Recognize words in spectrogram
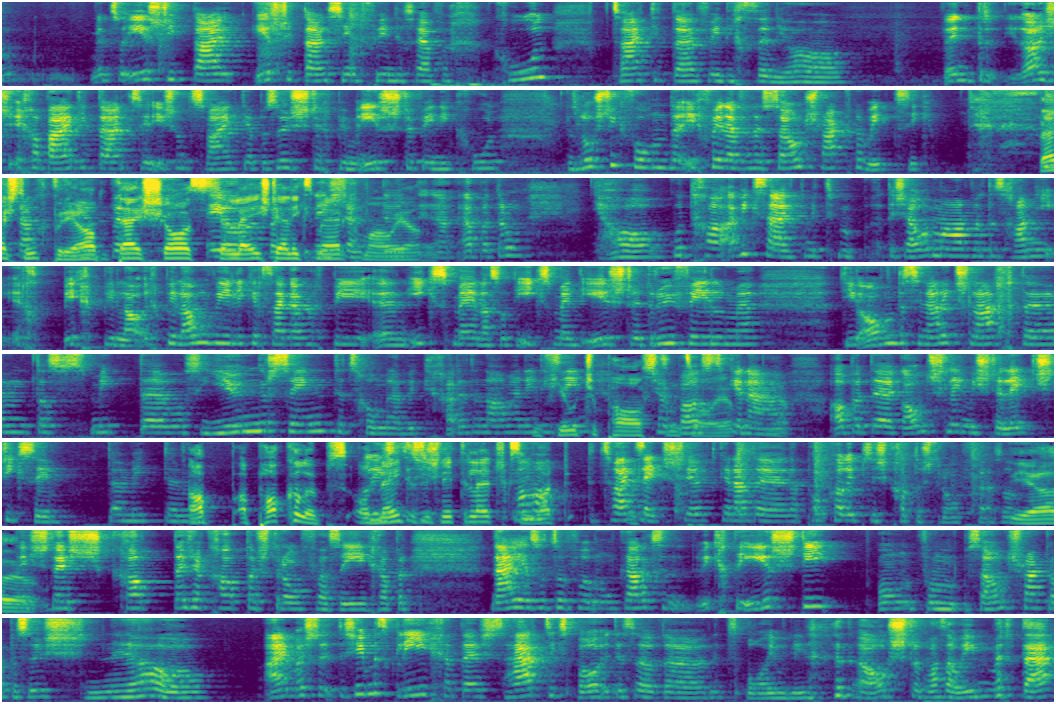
wenn so erste Teil, erste Teil sind, finde ich es einfach cool. Zweite Teil finde ich dann, ja, wenn der, ich, habe beide Teile gesehen, erst und zweite, aber sonst, ich beim ersten finde ich cool, das lustig gefunden. Ich finde einfach den Soundtrack noch witzig. Der ist super, ja. Der ist schon ein Ja, Alleinstellungsmerkmal, aber ja. das ist Aber darum, ja, gut, kann, wie gesagt, mit, das ist auch ein Marvel, das kann ich, ich, ich, bin, ich bin langweilig, ich sage einfach, ich bin ein X-Men, also die X-Men, die ersten drei Filme, die anderen sind auch nicht schlecht, ähm, das mit, äh, wo sie jünger sind, jetzt kommt mir auch wirklich auch der Name nicht in den Sinn. Future Past Future so, Past, ja. genau. Ja. Aber der ganz schlimm ist der letzte gewesen, der mit dem... Ap Apocalypse. Oh nein, das das ist- nicht der letzte. Mama, Warte. der zweitletzte, genau, der, der Apokalypse ist Katastrophe. Also, Ja, ja. Das, ist, das, ist, Kat- das ist eine Katastrophe an sich. Aber nein, also so vom Galaxy wirklich der erste und vom Soundtrack, aber sonst, ja. Einmal ist, das ist immer das Gleiche. Das ist das herziges Bäumchen, das, der, nicht das Bäumchen, der Ast, was auch immer, der.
